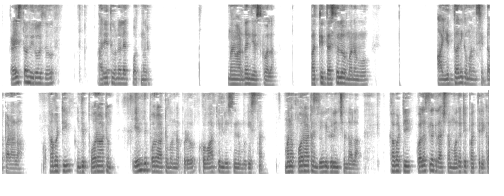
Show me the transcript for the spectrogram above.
క్రైస్తవులు ఈరోజు ఆ రీతి ఉండలేకపోతున్నారు? మనం అర్థం చేసుకోవాలా? ప్రతి దశలో మనము ఆ యుద్ధానికి మనం సిద్ధపడాలా? కాబట్టి ఇది పోరాటం. ఏంది పోరాటం అన్నప్పుడు ఒక వాక్యం చేసి నేను ముగిస్తాను. మన పోరాటం దేని గురించి ఉండాలా? కాబట్టి కొలసలకు రాసిన మొదటి పత్రిక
